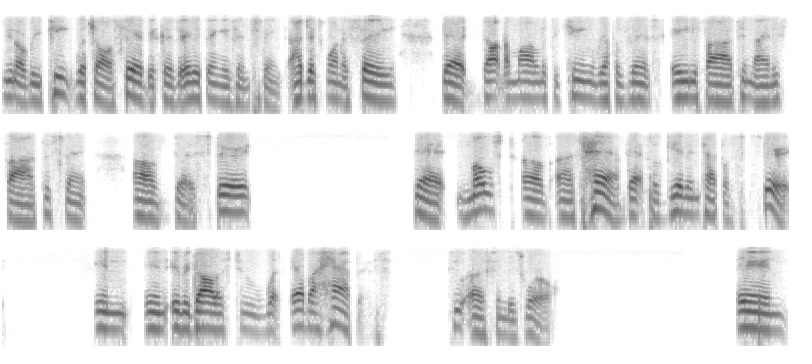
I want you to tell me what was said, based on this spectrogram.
you know, repeat what y'all said because everything is instinct. I just want to say that Dr. Martin Luther King represents 85 to 95 percent of the spirit that most of us have, that forgiving type of spirit, in in, in regardless to whatever happens to us in this world. And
